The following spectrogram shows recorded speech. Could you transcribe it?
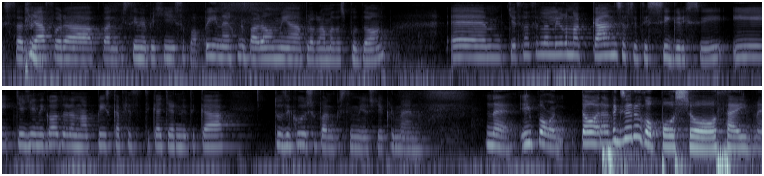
στα διάφορα πανεπιστήμια, π.χ. στο ΠΑΠΗ, να έχουν παρόμοια προγράμματα σπουδών και θα ήθελα λίγο να κάνεις αυτή τη σύγκριση ή και γενικότερα να πεις κάποια θετικά και αρνητικά του δικού σου πανεπιστημίου συγκεκριμένα. Ναι, λοιπόν, τώρα δεν ξέρω εγώ πόσο θα είμαι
